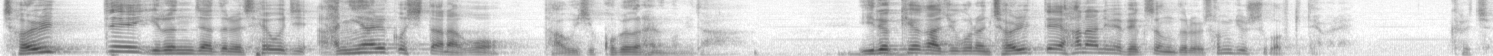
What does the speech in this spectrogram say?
절대 이런 자들을 세우지 아니할 것이다라고 다윗이 고백을 하는 겁니다. 이렇게 가지고는 절대 하나님의 백성들을 섬길 수가 없기 때문에 그렇죠.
